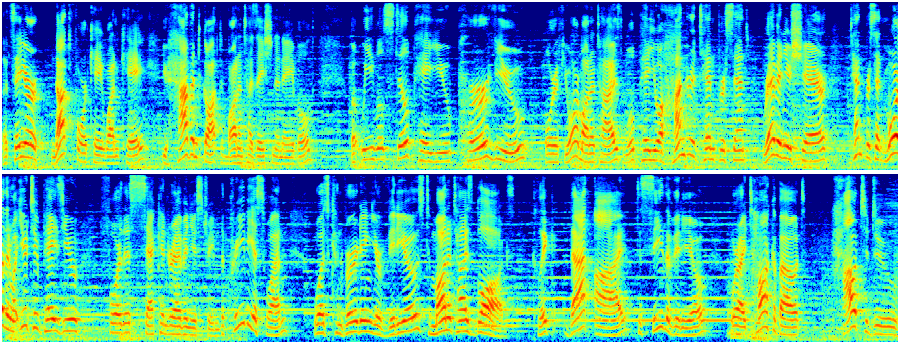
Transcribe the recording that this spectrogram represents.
Let's say you're not 4K, 1K, you haven't got monetization enabled, but we will still pay you per view, or if you are monetized, we'll pay you 110% revenue share, 10% more than what YouTube pays you for this second revenue stream. The previous one was converting your videos to monetized blogs. Click that eye to see the video where I talk about how to do,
